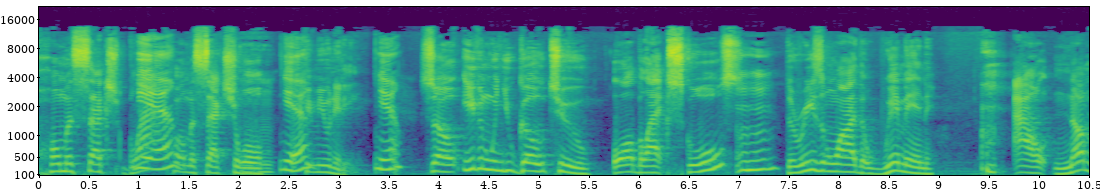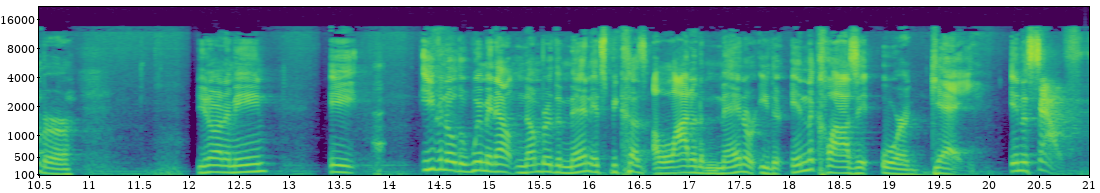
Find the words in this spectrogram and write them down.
homosexual black Yeah. homosexual mm-hmm. Yeah. community. Yeah. So even when you go to all black schools, mm-hmm. the reason why the women outnumber, you know what I mean? It, even though the women outnumber the men, it's because a lot of the men are either in the closet or gay in the South.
